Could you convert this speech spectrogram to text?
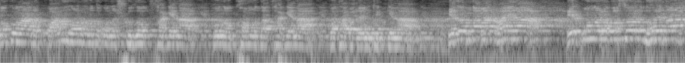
তখন আর পালানোর মতো কোনো সুযোগ থাকে না, কোনো ক্ষমতা থাকে না, কথা বলেন ঠিক কিনা? এজন্য আমার ভাইরা, এ পনেরো বছর ধরে তারা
